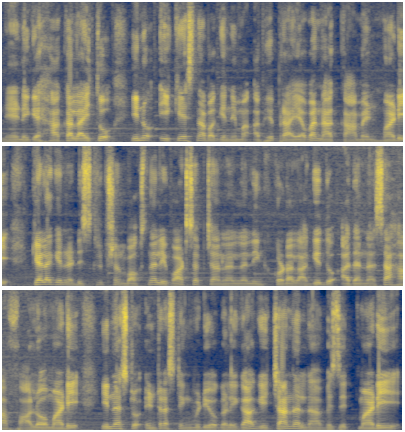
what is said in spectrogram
ನೇಣಿಗೆ ಹಾಕಲಾಯಿತು. ಇನ್ನು ಈ ಕೇಸ್ನ ಬಗ್ಗೆ ನಿಮ್ಮ ಅಭಿಪ್ರಾಯವನ್ನ ಕಾಮೆಂಟ್ ಮಾಡಿ. ಕೆಳಗಿನ ಡಿಸ್ಕ್ರಿಪ್ಷನ್ ಬಾಕ್ಸ್ನಲ್ಲಿ ವಾಟ್ಸ್ಆಪ್ ಚಾನಲ್ನ ಲಿಂಕ್ ಕೊಡಲಾಗಿದ್ದು ಅದನ್ನು ಸಹ ಫಾಲೋ ಮಾಡಿ. ಇನ್ನಷ್ಟು ಇಂಟ್ರೆಸ್ಟಿಂಗ್ ವಿಡಿಯೋಗಳಿಗಾಗಿ ಚಾನೆಲ್ನ ವಿಸಿಟ್ ಮಾಡಿ.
